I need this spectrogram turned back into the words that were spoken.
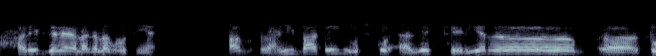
हर एक जगह अलग अलग होती हैं। अब रही बात है कि उसको एज ए करियर तो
